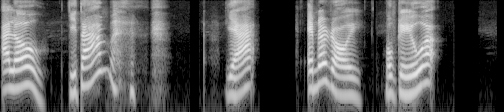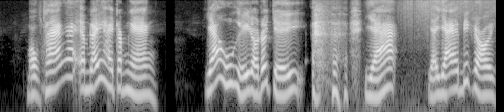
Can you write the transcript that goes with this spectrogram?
Alo Chị Tám. Dạ. Em nói rồi Một triệu á. Một tháng á em lấy 200 ngàn. Giá hữu nghị rồi đó chị. Dạ Dạ dạ em biết rồi.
